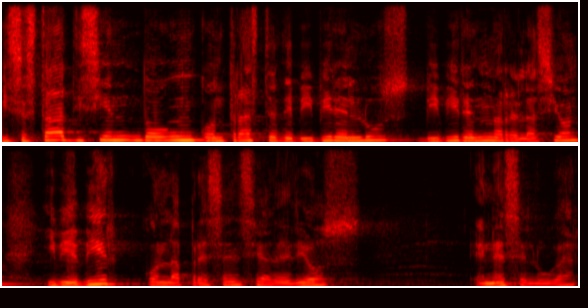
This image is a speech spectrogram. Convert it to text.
Y se está diciendo un contraste de vivir en luz, vivir en una relación y vivir con la presencia de Dios en ese lugar.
